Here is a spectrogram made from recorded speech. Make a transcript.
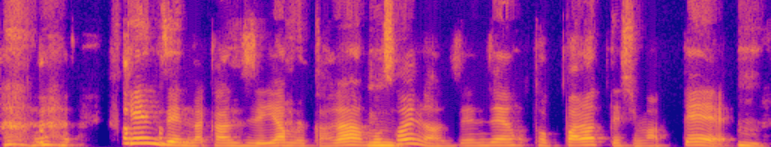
不健全な感じで病むから、もうそういうのは全然取っ払ってしまって、うん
